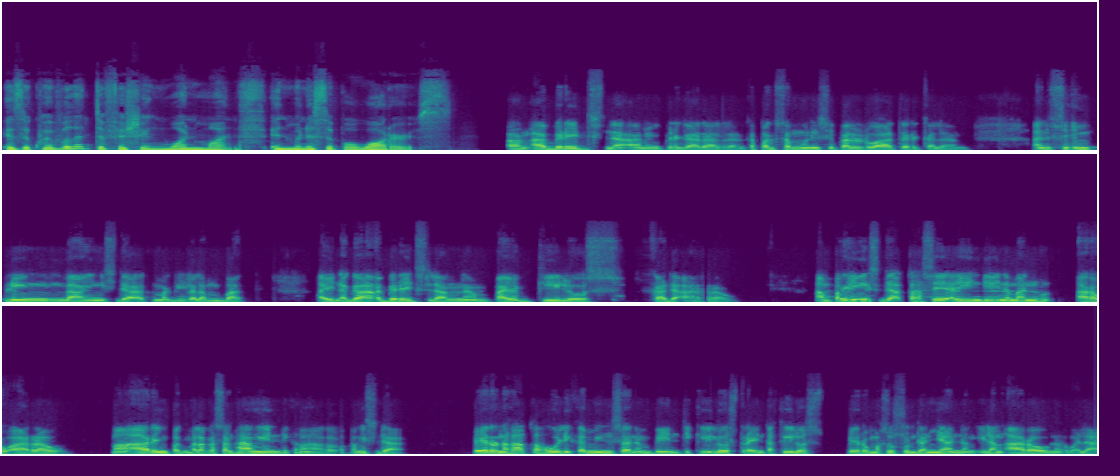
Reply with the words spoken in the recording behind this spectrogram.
is equivalent to fishing one month in municipal waters. Ang average na aming pinag-aaralan, kapag sa municipal water ka lang, ang simpleng mangingisda at maglalambat ay nag-average lang ng 5 kilos kada araw. Ang pangingisda kasi ay hindi naman araw-araw. Maaring pag malakas ang hangin, hindi ka makakapangisda. Pero nakakahuli ka minsan ng 20 kilos, 30 kilos, pero masusundan yan ng ilang araw na wala.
